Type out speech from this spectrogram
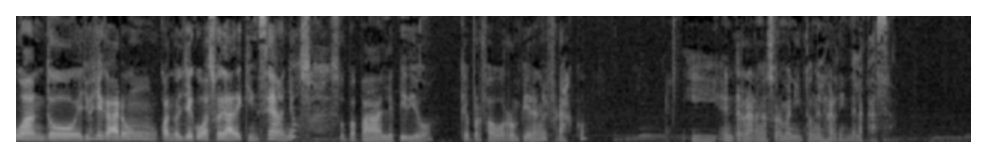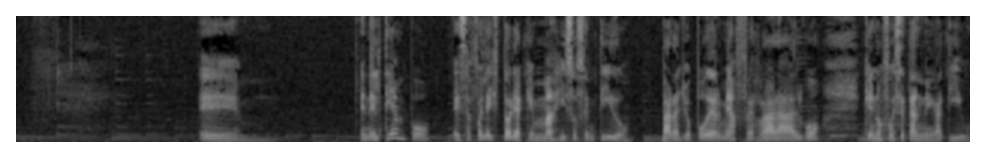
Cuando ellos llegaron, cuando él llegó a su edad de 15 años, su papá le pidió que por favor rompieran el frasco y enterraran a su hermanito en el jardín de la casa. Eh, en el tiempo, esa fue la historia que más hizo sentido para yo poderme aferrar a algo que no fuese tan negativo,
